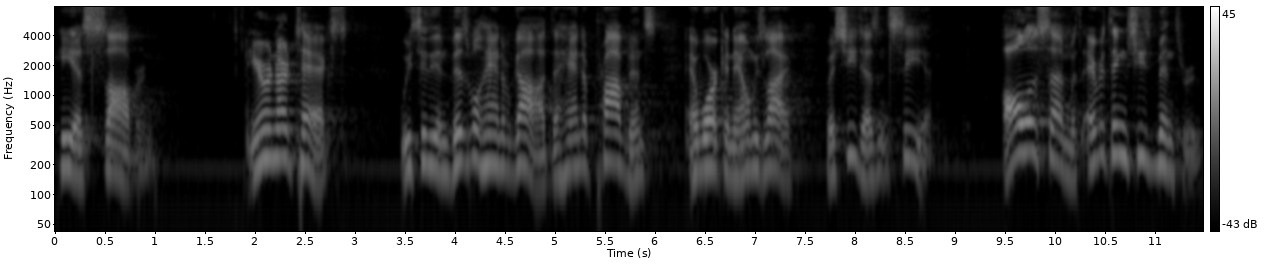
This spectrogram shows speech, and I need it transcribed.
He is sovereign. Here in our text, we see the invisible hand of God, the hand of providence at work in Naomi's life, but she doesn't see it. All of a sudden, with everything she's been through,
